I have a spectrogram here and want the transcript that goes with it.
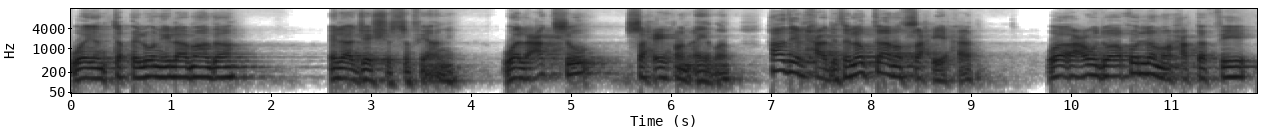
وينتقلون إلى ماذا؟ إلى جيش السفياني. والعكس صحيح أيضا. هذه الحادثة لو كانت صحيحة وأعود وأقول لم أحقق في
